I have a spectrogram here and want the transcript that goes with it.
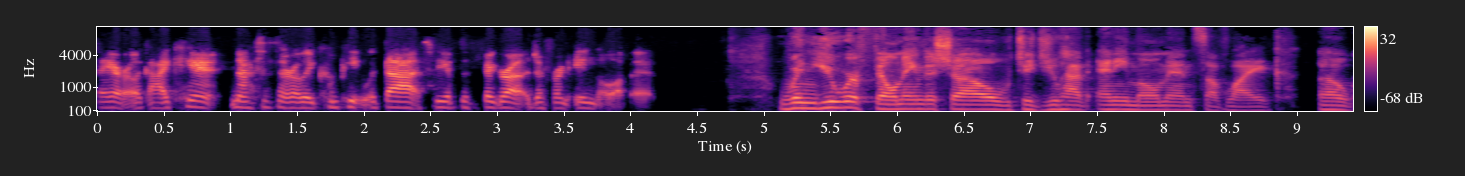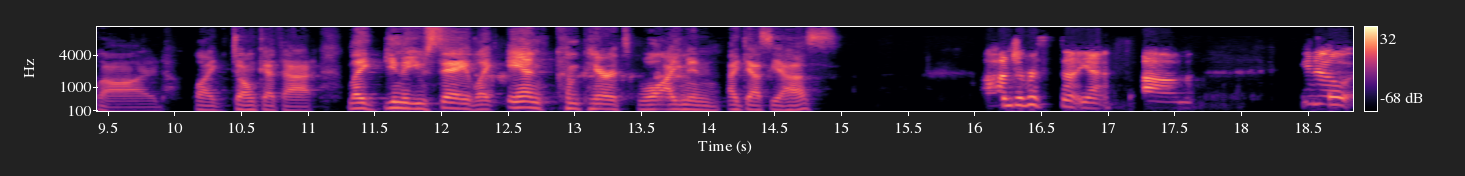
fair. Like, I can't necessarily compete with that. So you have to figure out a different angle of it. When you were filming the show, did you have any moments of like, oh God, like don't get that like you know you say like and compare it well i mean i guess yes 100% yes um you know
